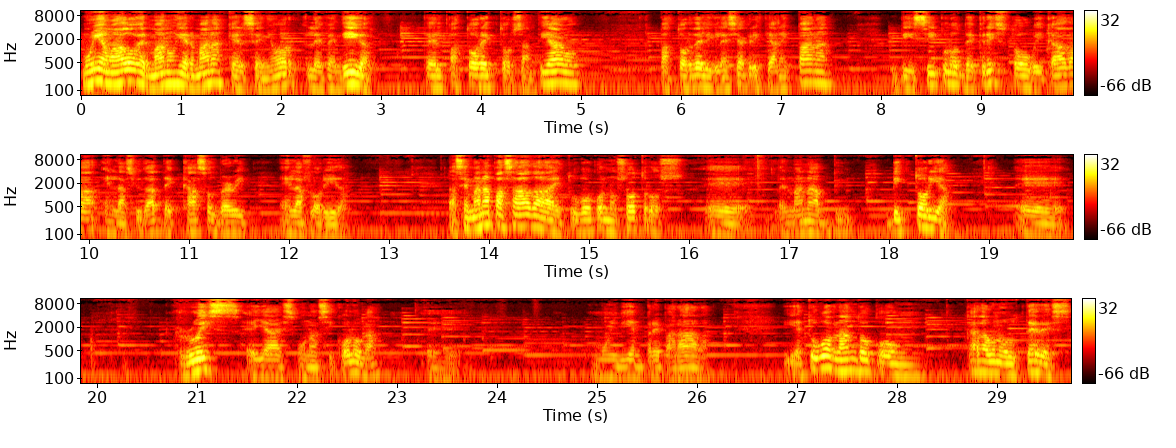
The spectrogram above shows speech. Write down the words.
Muy amados hermanos y hermanas, que el Señor les bendiga. Este es el pastor Héctor Santiago, pastor de la Iglesia Cristiana Hispana, discípulos de Cristo, ubicada en la ciudad de Castleberry, en la Florida. La semana pasada estuvo con nosotros eh, la hermana Victoria eh, Ruiz. Ella es una psicóloga eh, muy bien preparada. Y estuvo hablando con cada uno de ustedes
